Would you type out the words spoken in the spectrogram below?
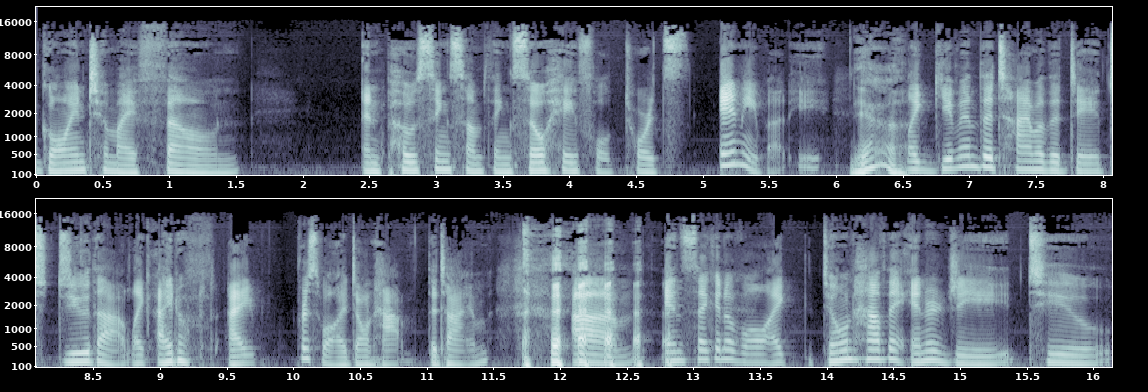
going to my phone and posting something so hateful towards anybody. yeah. Like given the time of the day to do that, like I don't I first of all, I don't have the time. Um and second of all, I don't have the energy to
